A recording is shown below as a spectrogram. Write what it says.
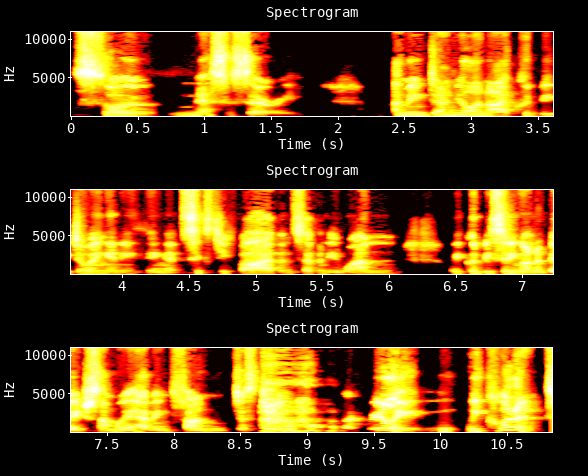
so necessary. I mean, Daniel and I could be doing anything at 65 and 71. We could be sitting on a beach somewhere having fun, just doing. really, we couldn't.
